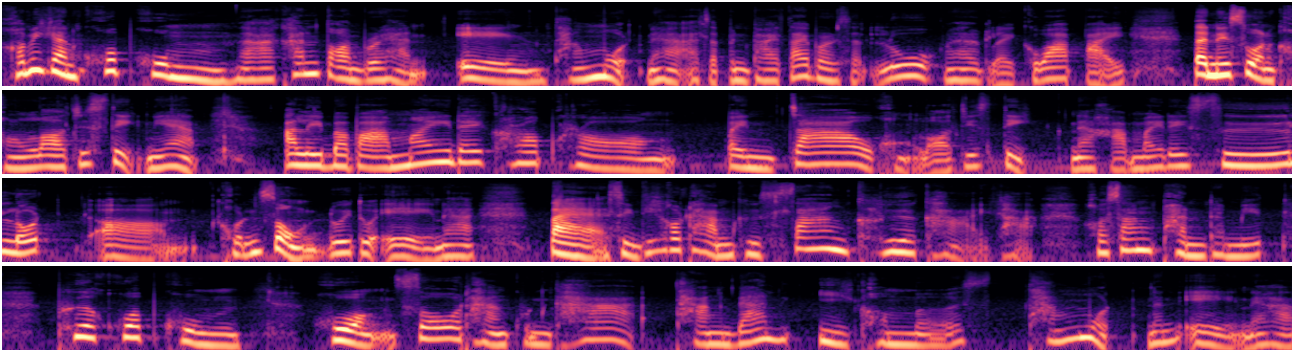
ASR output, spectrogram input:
เขามีการควบคุมนะคะขั้นตอนบริหารเองทั้งหมดนะคะอาจจะเป็นภายใต้บริษัทลูกนะอะไรก็ว่าไป แต่ในส่วนของโลจิสติกเนี่ยอาลีบาบาไม่ได้ครอบครองเป็นเจ้าของโลจิสติกนะคะไม่ได้ซื้อรถขนส่งด้วยตัวเองนะคะแต่สิ่งที่เขาทำคือสร้างเครือข่ายค่ะ เขาสร้างพันธมิตรเพื่อควบคุมห่วงโซ่ทางคุณค่าทางด้านอีคอมเมิร์ซ ทั้งหมดนั่นเองนะคะ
